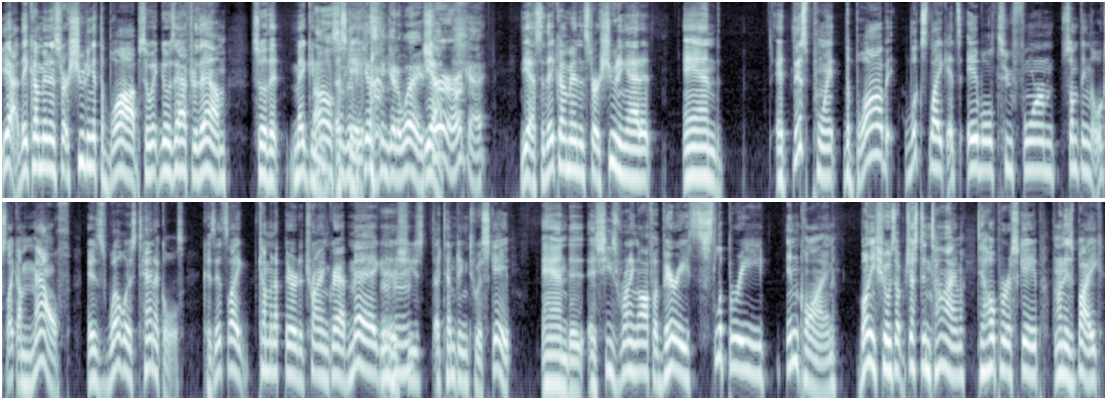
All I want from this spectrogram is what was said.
yeah, they come in and start shooting at the blob, so it goes after them so that Meg can Oh, so that the kids can get away. Yeah. Sure. Okay. Yeah, so they come in and start shooting at it, and at this point, the blob looks like it's able to form something that looks like a mouth as well as tentacles, because it's like coming up there to try and grab Meg as she's attempting to escape. And uh, as she's running off a very slippery incline, Bunny shows up just in time to help her escape on his bike,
